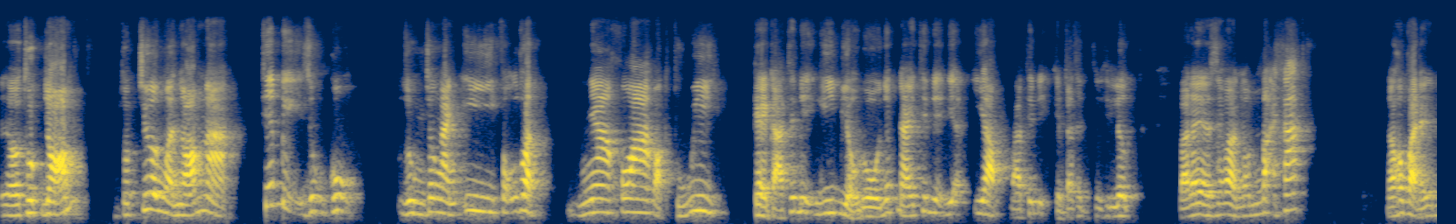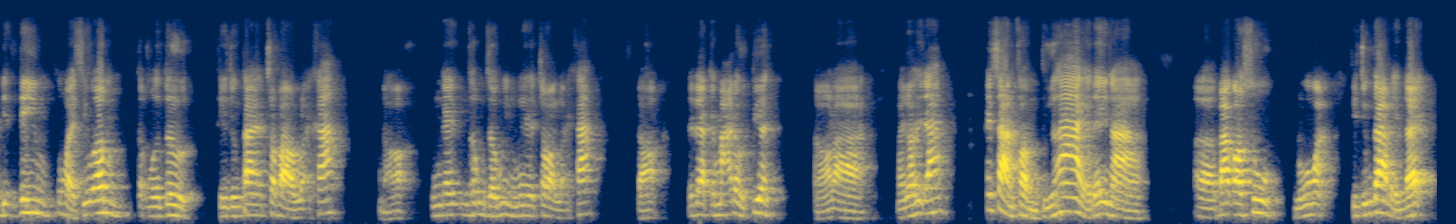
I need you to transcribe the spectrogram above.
Rồi, thuộc nhóm thuộc chương và nhóm là thiết bị dụng cụ dùng cho ngành y phẫu thuật nha khoa hoặc thú y kể cả thiết bị ghi biểu đồ nhấp nháy thiết bị điện y học và thiết bị kiểm tra thị lực. Và đây là sẽ vào nhóm loại khác nó không phải là điện tim không phải siêu âm cộng với từ thì chúng ta cho vào loại khác. Đó nghe không giống thì chúng ta cho vào loại khác. Đó đây là cái mã đầu tiên. Đó là máy đo huyết áp. Cái sản phẩm thứ hai ở đây là uh, ba cao su đúng không ạ? Thì chúng ta phải đấy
